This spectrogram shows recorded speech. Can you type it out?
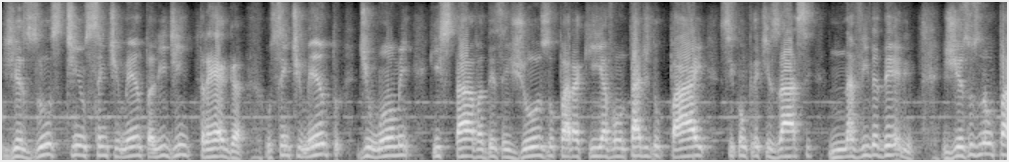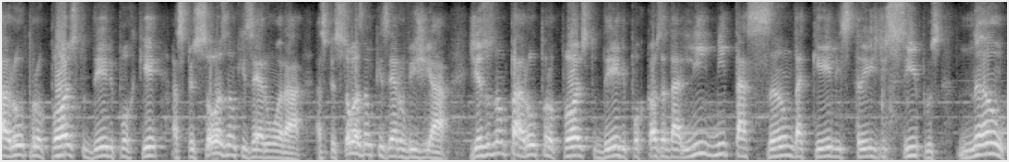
Jesus tinha um sentimento ali de entrega, o sentimento de um homem que estava desejoso para que a vontade do Pai se concretizasse na vida dele. Jesus não parou o propósito dele porque as pessoas não quiseram orar, as pessoas não quiseram vigiar. Jesus não parou o propósito dele por causa da limitação daqueles três discípulos. Não,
